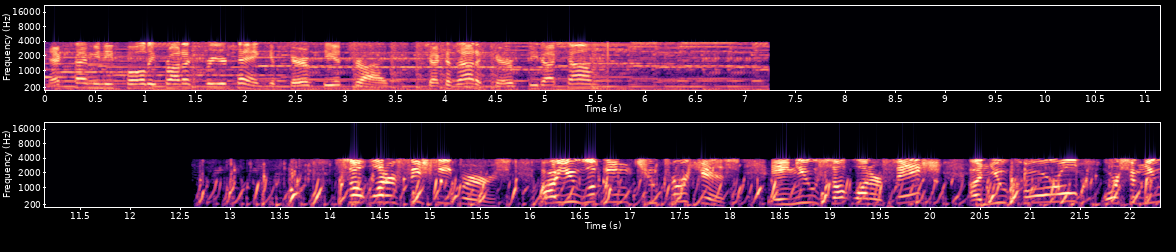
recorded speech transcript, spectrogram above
Next time you need quality products for your tank, give Carib Sea a try. Check us out at caribsea.com. you looking to purchase a new saltwater fish, a new coral, or some new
